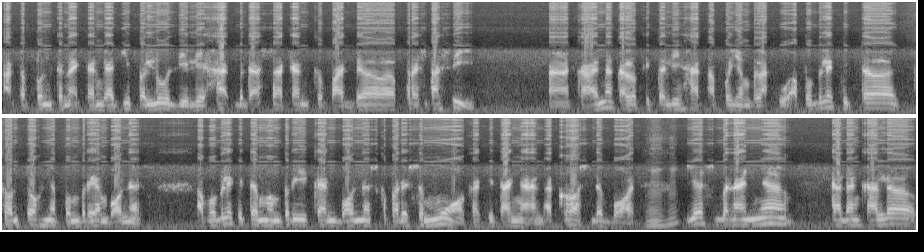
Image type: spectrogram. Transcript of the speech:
ataupun kenaikan gaji perlu dilihat berdasarkan kepada prestasi. Uh, kerana kalau kita lihat apa yang berlaku apabila kita contohnya pemberian bonus apabila kita memberikan bonus kepada semua kaki tangan across the board Mm-hmm. ia sebenarnya kadangkala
